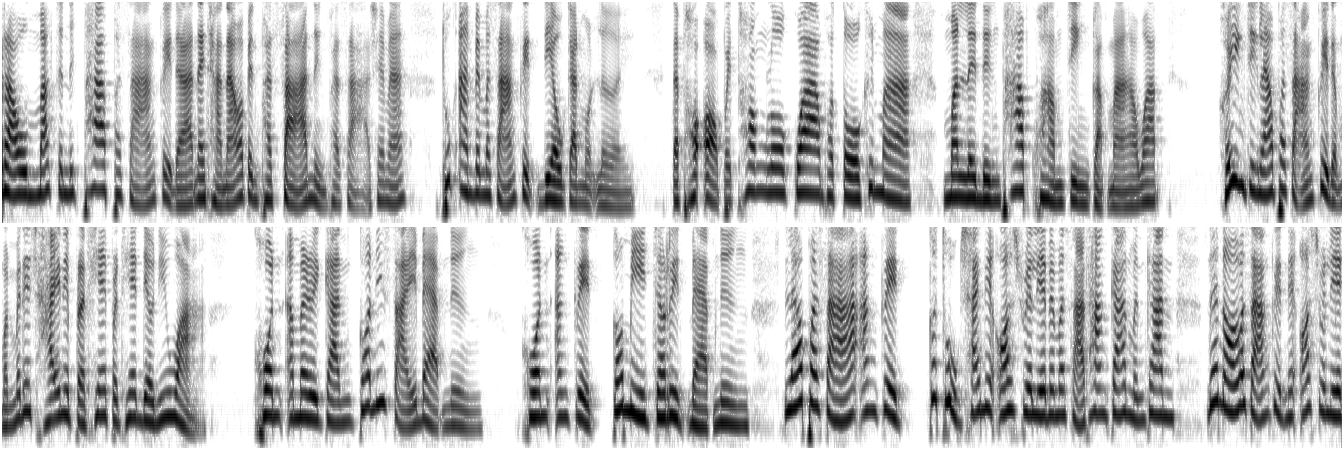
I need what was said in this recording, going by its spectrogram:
เรามักจะนึกภาพภาษาอังกฤษนะในฐานะว่าเป็นภาษาหนึ่งภาษาใช่ไหมทุกอันเป็นภาษาอังกฤษเดียวกันหมดเลย แต่พอออกไปท่องโลกกว้าง พอโตขึ้นมา มันเลยดึงภาพความจริงกลับมาว่าเฮ้ยจริง ๆ แล้วภาษาอังกฤษมันไม่ได้ใช้ในประเทศประเทศเดียวนี่หว่า คนอเมริกันก็นิสัยแบบหนึ่ง คนอังกฤษก็มีจริตแบบหนึ่ง แล้วภาษาอังกฤษก็ถูกใช้ในออสเตรเลียเป็นภาษาทางการเหมือนกัน แน่นอนภาษาอังกฤษในออสเตรเลีย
